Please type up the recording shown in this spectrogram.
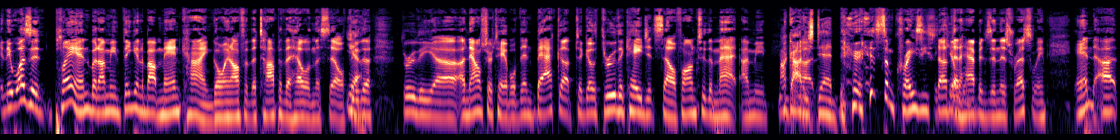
and it wasn't planned, but I mean, thinking about mankind going off of the top of the hell in the cell through Yeah. the through the uh, announcer table, then back up to go through the cage itself onto the mat. I mean, My God, he's dead. There is some crazy stuff that him. happens in this wrestling, and uh,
